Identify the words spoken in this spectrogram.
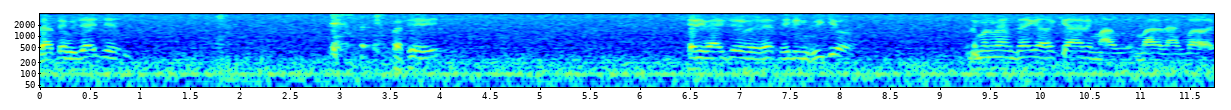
રાતે ઉજાય છે પછી એની વાઈફ જોડે થયેલી હુઈ ગયો. એટલે મને એમ થાય કે ક્યારે મારા રાગ બાવા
